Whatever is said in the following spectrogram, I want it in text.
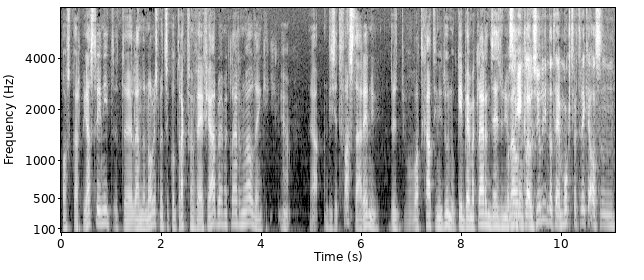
Oscar Piastri niet. Het uh, Lando Norris met zijn contract van vijf jaar bij McLaren wel, denk ik. Ja. Ja, die zit vast daar hè, nu. Dus wat gaat hij nu doen? Oké, bij McLaren zijn ze nu Was wel... er geen clausule in dat hij mocht vertrekken als, een,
